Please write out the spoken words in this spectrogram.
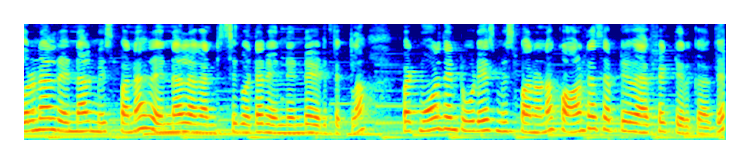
ஒரு நாள் ரெண்டு நாள் மிஸ் பண்ணால் ரெண்டு நாள் கண்டிச்சிக்கிட்டால் ரெண்டு ரெண்டாக எடுத்துக்கலாம். But more than two days miss பண்ணோன்னா கான்ட்ரசெப்டிவ் எஃபெக்ட் இருக்காது இருக்காது.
